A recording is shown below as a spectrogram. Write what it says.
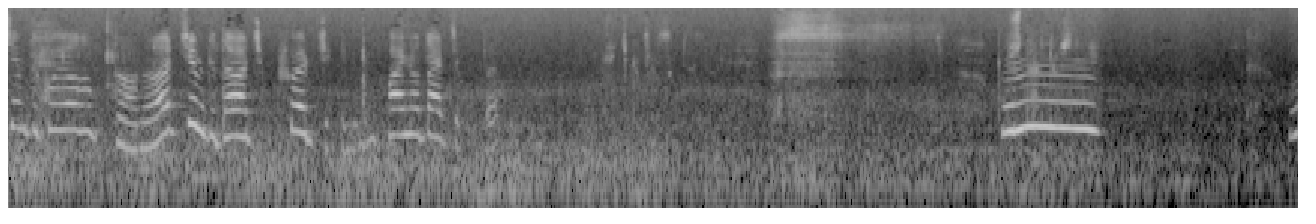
Şimdi koyalım tara. Şimdi de azıcık şöyle çekelim. Banyoda çıktı. Şu çıkacaksın. Hmm. Hmm.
